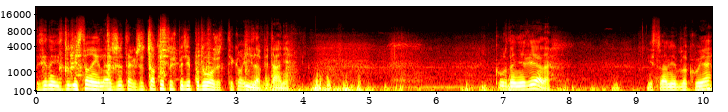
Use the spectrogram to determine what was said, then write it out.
z jednej i z drugiej strony leży, także trzeba tu coś będzie podłożyć. Tylko ile? Pytanie. Kurde, niewiele. Nic tu nam nie blokuje.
